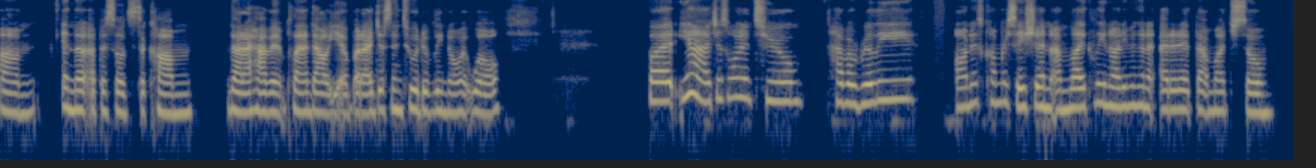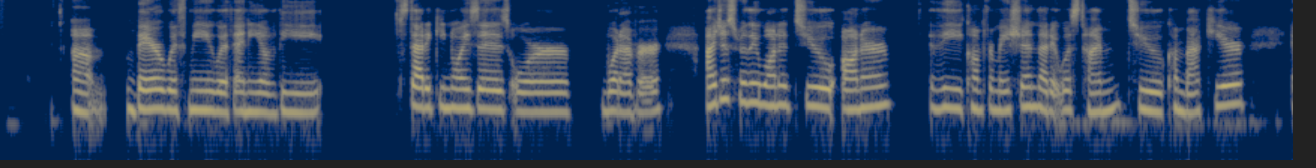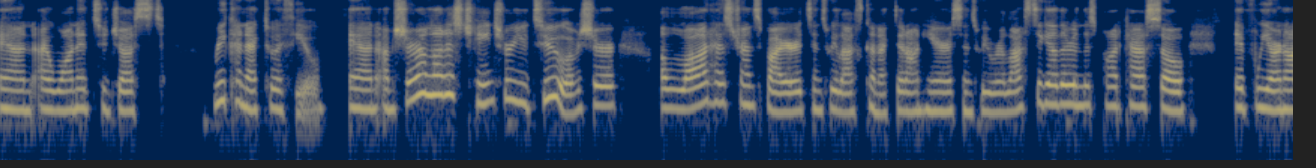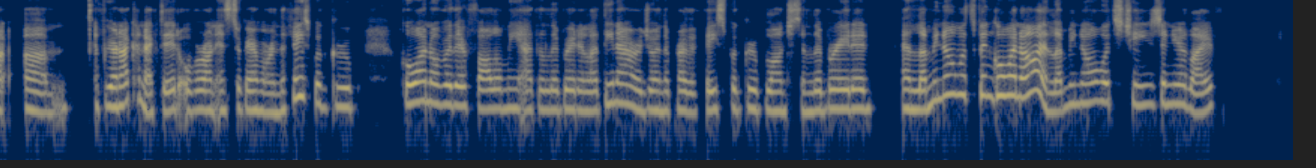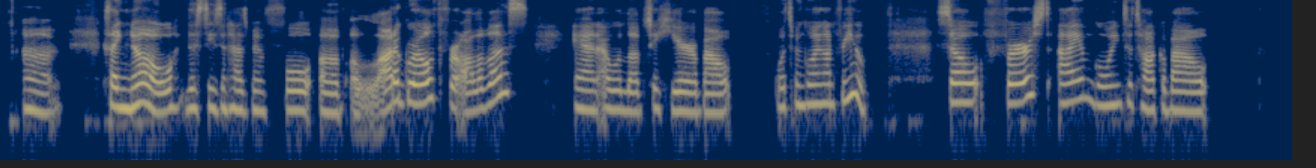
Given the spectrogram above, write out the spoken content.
um, in the episodes to come that I haven't planned out yet, but I just intuitively know it will. But yeah, I just wanted to have a really honest conversation. I'm likely not even going to edit it that much. So um, bear with me with any of the staticky noises or whatever. I just really wanted to honor the confirmation that it was time to come back here. And I wanted to just reconnect with you. And I'm sure a lot has changed for you too. I'm sure a lot has transpired since we last connected on here, since we were last together in this podcast. So if we are not um if are not connected over on Instagram or in the Facebook group, go on over there, follow me at the Liberated Latina or join the private Facebook group Launched and Liberated and let me know what's been going on. Let me know what's changed in your life. Um, because I know this season has been full of a lot of growth for all of us, and I would love to hear about what's been going on for you. So, first, I am going to talk about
